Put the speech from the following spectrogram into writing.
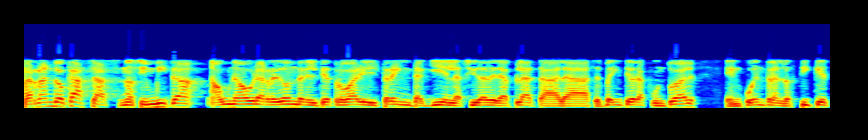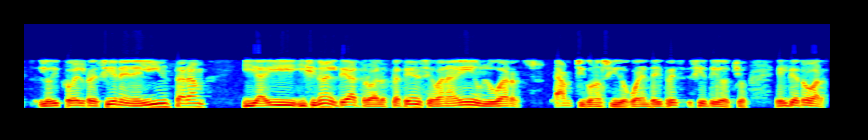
Fernando Casas nos invita a una hora redonda en el Teatro Bar el 30 aquí en la ciudad de La Plata a las 20 horas puntual encuentran los tickets, lo dijo él recién, en el Instagram y ahí, y si no en el teatro, a los platenses van ahí, un lugar archi conocido, 4378, el Teatro Bar.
